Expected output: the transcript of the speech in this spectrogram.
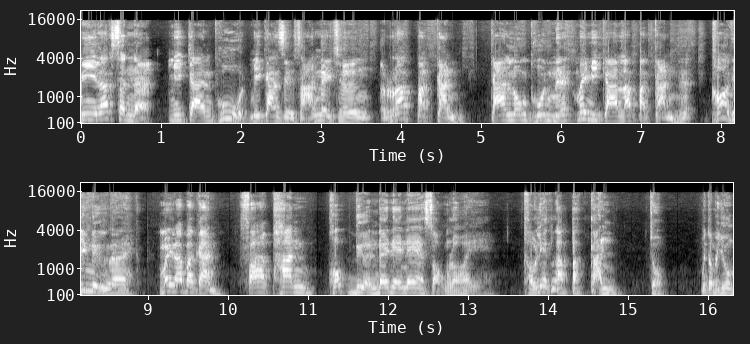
มีลักษณะมีการพูดมีการสื่อสารในเชิงรับประกัน การลงทุนนะไม่มีการรับประกันนะข้อที่หนึ่งเลย ไม่รับประกัน ฝากพันครบเดือนได้แน่ๆสองร้อยเขาเรียกรับประกัน จบ ไม่ต้องไปยุ่ง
